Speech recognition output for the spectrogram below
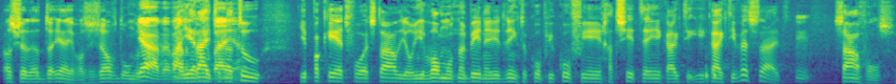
Als je, dat- ja, je was er zelf donderdag. Ja, Maar je rijdt er naartoe, je parkeert voor het stadion, je wandelt naar binnen, je drinkt een kopje koffie en je gaat zitten en je kijkt, die- je kijkt die wedstrijd. S'avonds.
